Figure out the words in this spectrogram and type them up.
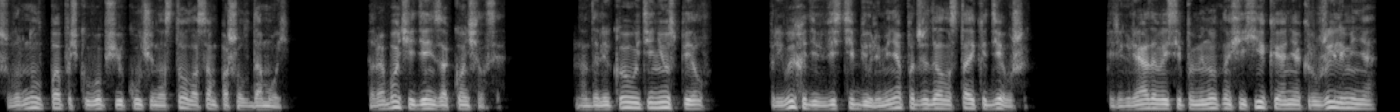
швырнул папочку в общую кучу на стол, а сам пошел домой. Рабочий день закончился. Но далеко уйти не успел. При выходе в вестибюле меня поджидала стайка девушек. Переглядываясь и поминутно хихикая, они окружили меня.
